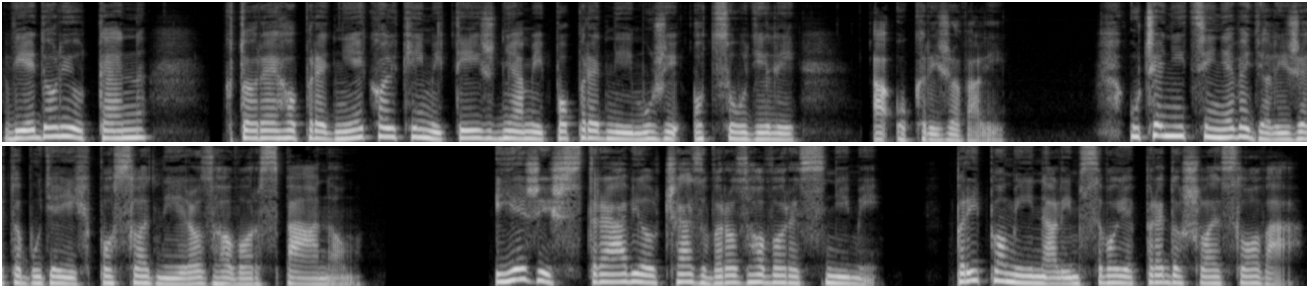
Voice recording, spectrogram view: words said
Viedol ju ten, ktorého pred niekoľkými týždňami poprední muži odsúdili a ukryžovali. Učeníci nevedeli, že to bude ich posledný rozhovor s pánom. Ježiš strávil čas v rozhovore s nimi. Pripomínal im svoje predošlé slová.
